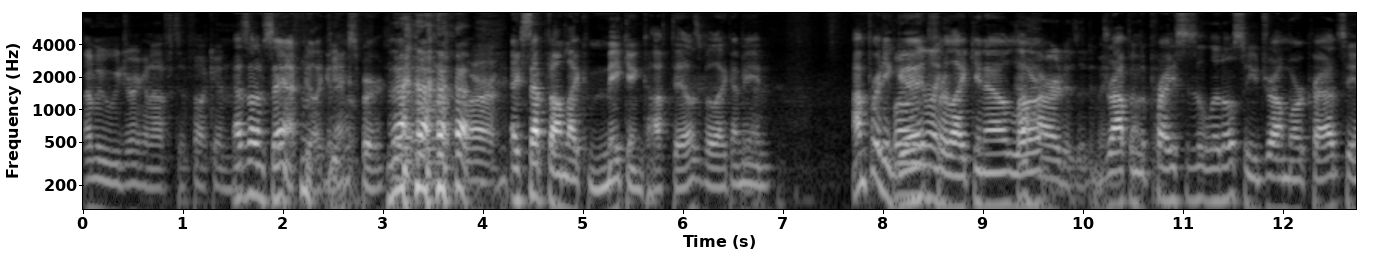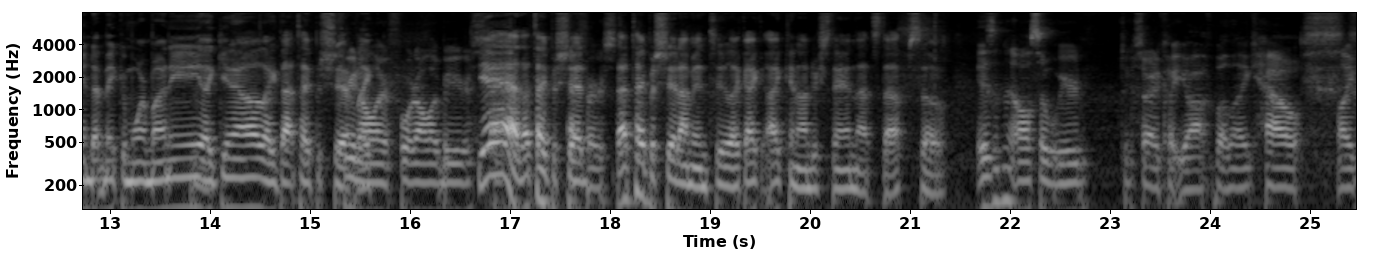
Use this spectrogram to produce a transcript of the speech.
I mean we drink enough to fucking. That's what I'm saying. I feel like an expert. Except on like making cocktails, but like I mean I'm pretty Well, I good mean, like, for like, you know, how lower, hard is it? To make a dropping the cocktail? prices a little so you draw more crowds so you end up making more money, like, you know, like that type of shit. Three Like, dollar, four dollar beers. yeah, that type of shit. first. That type of shit I'm into. Like I I can understand that stuff. So Isn't it also weird? to- Sorry to cut you off, but like how, like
